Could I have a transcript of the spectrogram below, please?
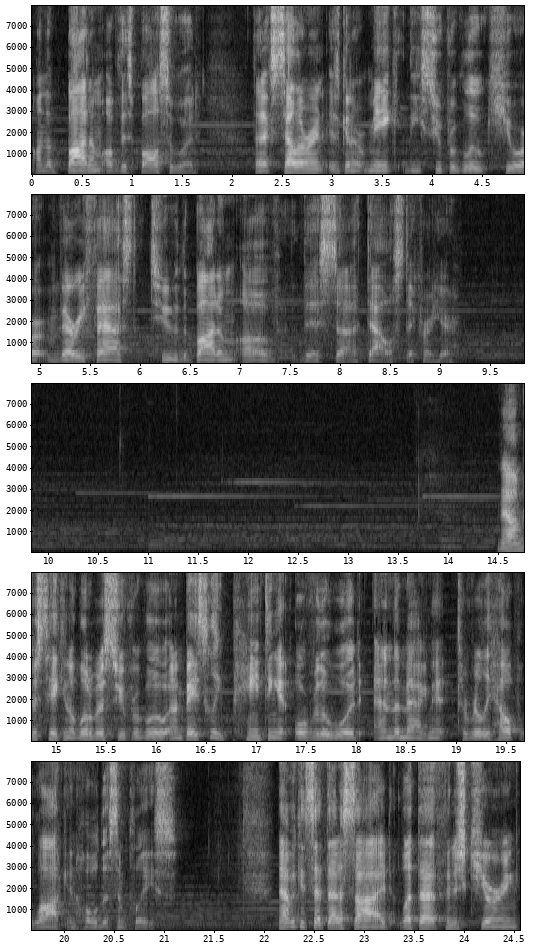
on the bottom of this balsa wood. That accelerant is going to make the super glue cure very fast to the bottom of this uh, dowel stick right here. Now I'm just taking a little bit of super glue and I'm basically painting it over the wood and the magnet to really help lock and hold this in place. Now we can set that aside, let that finish curing,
